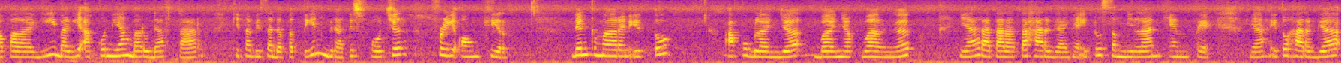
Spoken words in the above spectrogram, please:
Apalagi bagi akun yang baru daftar kita bisa dapetin gratis voucher free ongkir. Dan kemarin itu aku belanja banyak banget. Ya rata-rata harganya itu 9 NT ya itu harga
